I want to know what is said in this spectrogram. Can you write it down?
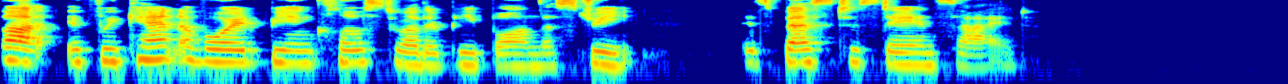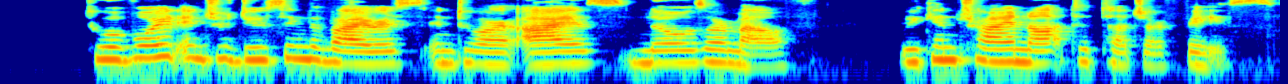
But if we can't avoid being close to other people on the street, it's best to stay inside. To avoid introducing the virus into our eyes, nose, or mouth, we can try not to touch our face.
